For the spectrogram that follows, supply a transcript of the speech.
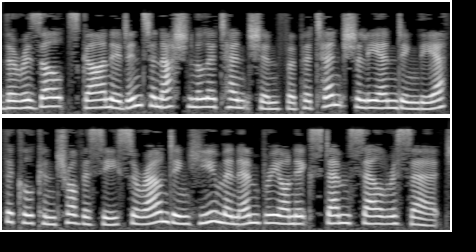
The results garnered international attention for potentially ending the ethical controversy surrounding human embryonic stem cell research.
